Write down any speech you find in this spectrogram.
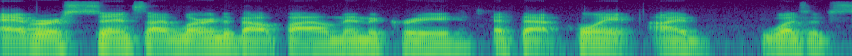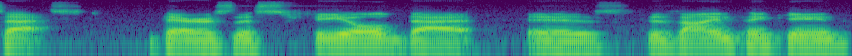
ever since I learned about biomimicry at that point, I was obsessed. There's this field that is design thinking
